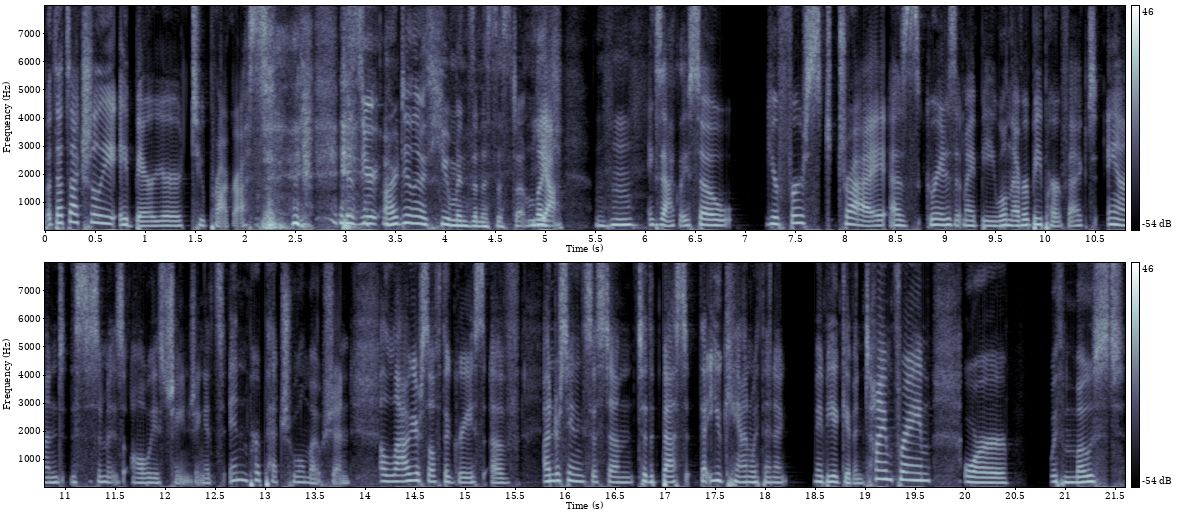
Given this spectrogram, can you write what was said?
but that's actually a barrier to progress. Because you are dealing with humans in a system. Like, Yeah. hmm exactly. So your first try, as great as it might be, will never be perfect, and the system is always changing. It's in perpetual motion. Allow yourself the grace of understanding the system to the best that you can within a maybe a given time frame, or with most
